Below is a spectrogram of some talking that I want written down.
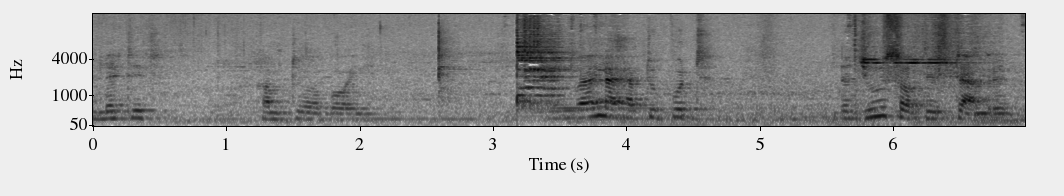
And let it come to a boil. Meanwhile, I have to put the juice of this tamarind.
